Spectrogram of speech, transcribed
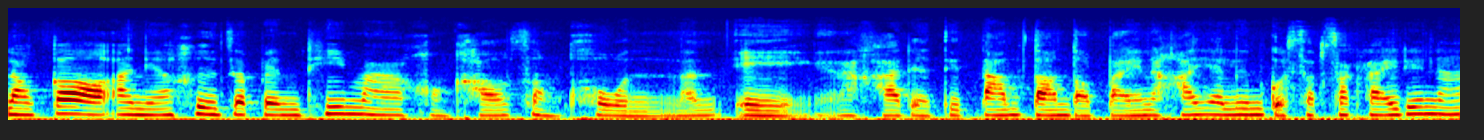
แล้วก็อันนี้คือจะเป็นที่มาของเขาสองคนนั่นเองนะคะ เดี๋ยวติดตามตอนต่อไปนะคะ อย่าลืมกด subscribe ด้วยนะ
